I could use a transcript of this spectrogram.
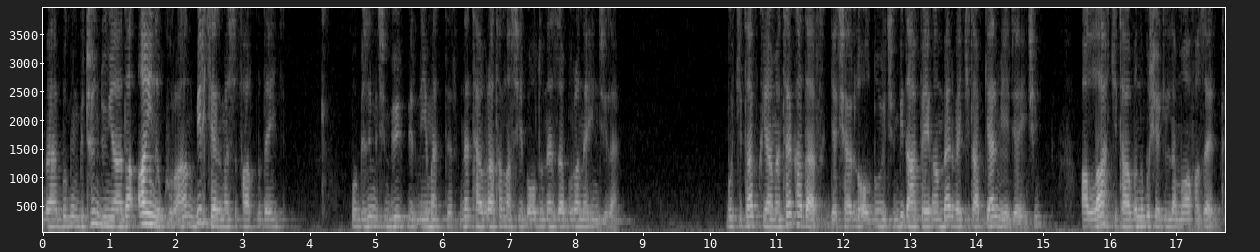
Ve bugün bütün dünyada aynı Kur'an, bir kelimesi farklı değil. Bu bizim için büyük bir nimettir. Ne Tevrat'a nasip oldu, ne Zebur'a, ne İncil'e. Bu kitap kıyamete kadar geçerli olduğu için bir daha peygamber ve kitap gelmeyeceği için Allah kitabını bu şekilde muhafaza etti.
